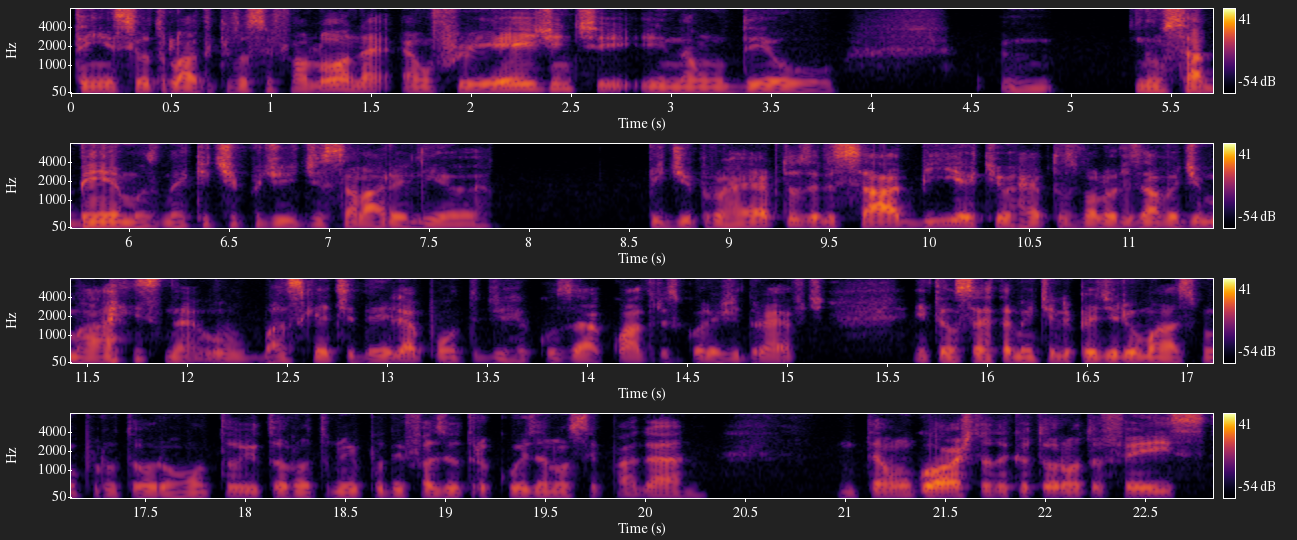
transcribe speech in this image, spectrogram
tem esse outro lado que você falou, né? É um free agent e não deu. Não sabemos né, que tipo de, de salário ele ia pedir para o Raptors, ele sabia que o Raptors valorizava demais né, o basquete dele, a ponto de recusar quatro escolhas de draft, então certamente ele pediria o máximo para o Toronto, e o Toronto não ia poder fazer outra coisa a não ser pagar. Né? Então gosto do que o Toronto fez,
